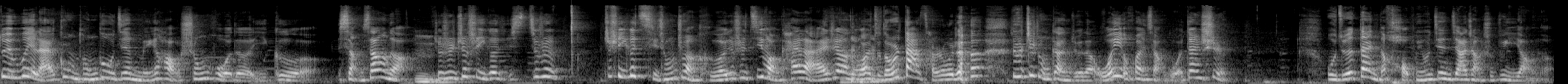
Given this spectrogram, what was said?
对未来共同构建美好生活的一个想象的，嗯就是这是一个就是。这是一个起承转合，就是继往开来这样的，哇，这都是大词儿，我这就是这种感觉的。我也幻想过，但是我觉得带你的好朋友见家长是不一样的。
